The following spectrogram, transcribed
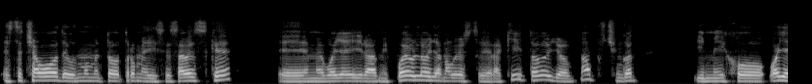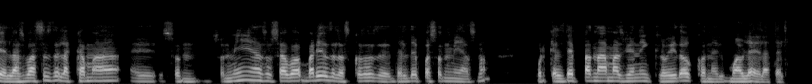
este chavo de un momento a otro me dice, ¿sabes qué? Eh, me voy a ir a mi pueblo, ya no voy a estudiar aquí y todo. Y yo, no, pues chingón. Y me dijo, oye, las bases de la cama eh, son, son mías, o sea, varias de las cosas del DEPA son mías, ¿no? Porque el DEPA nada más viene incluido con el mueble de la tele.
